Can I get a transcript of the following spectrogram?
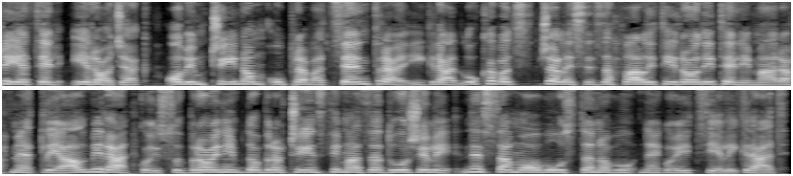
prijatelj i rođak. Ovim činom Uprava centra i grad Lukavac žele se zahvaliti roditeljima Rahmetli Almira koji su brojnim dobročinstvima zadužili ne samo ovu ustanovu nego i cijeli grad.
